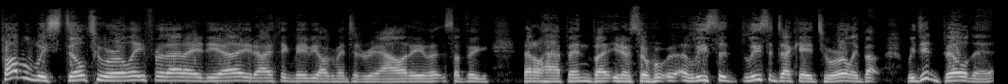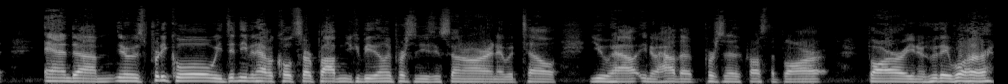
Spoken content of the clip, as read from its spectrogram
probably still too early for that idea. You know, I think maybe augmented reality, something that'll happen. But you know, so at least a, at least a decade too early. But we did build it, and um, you know, it was pretty cool. We didn't even have a cold start problem. You could be the only person using Sonar, and it would tell you how you know how the person across the bar bar, you know, who they were.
